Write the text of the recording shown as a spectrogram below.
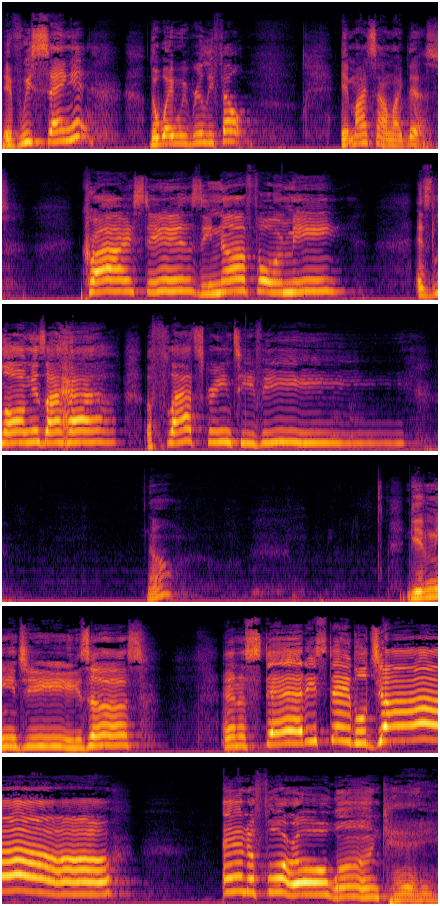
If we sang it the way we really felt, it might sound like this Christ is enough for me as long as I have a flat screen TV. No? Give me Jesus and a steady, stable job and a 401k.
